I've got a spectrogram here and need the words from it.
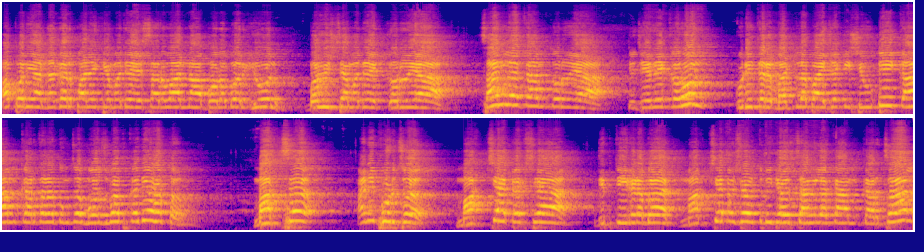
आपण या नगरपालिकेमध्ये सर्वांना बरोबर घेऊन भविष्यामध्ये करूया चांगलं काम करूया की जेणेकरून कुणीतरी म्हटलं पाहिजे की शेवटी काम करताना तुमचं मोजमाप कधी होतं? मागचं आणि पुढचं. मागच्यापेक्षा दीप्ती इकडे बघ मागच्यापेक्षा तुम्ही ज्यावेळेस चांगलं काम करचाल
